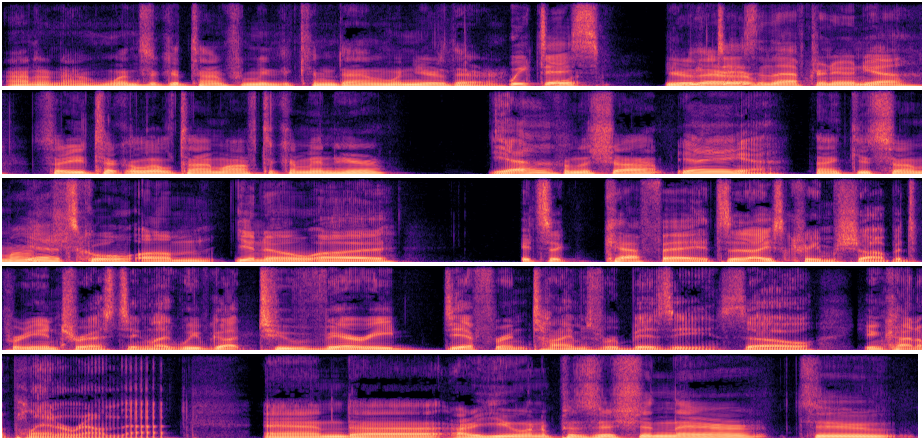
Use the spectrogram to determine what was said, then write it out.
I don't know. When's a good time for me to come down when you're there? Weekdays. You're Weekdays there. in the afternoon. Yeah. so you took a little time off to come in here Yeah. from the shop. Yeah. Yeah. Yeah. Thank you so much. Yeah, it's cool. Um, you know, uh, it's a cafe. It's an ice cream shop. It's pretty interesting. Like we've got two very different times we're busy, so you can kind of plan around that. And uh, are you in a position there to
